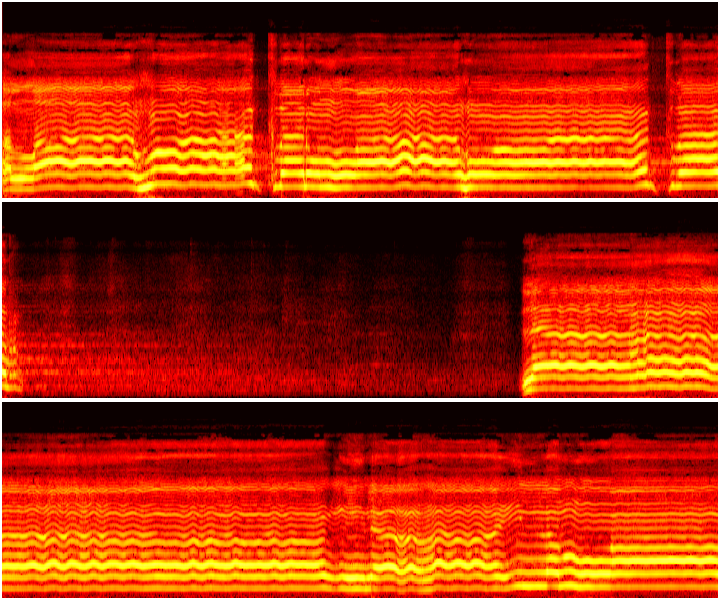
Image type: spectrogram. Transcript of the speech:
الله أكبر الله أكبر. لا إله إلا الله.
